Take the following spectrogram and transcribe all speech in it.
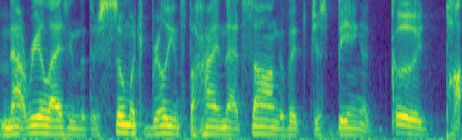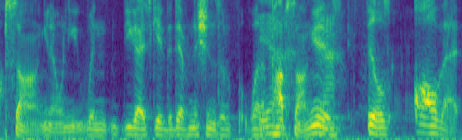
not realizing that there's so much brilliance behind that song of it just being a good pop song. You know when you when you guys gave the definitions of what a pop song is, yeah. it fills all that.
